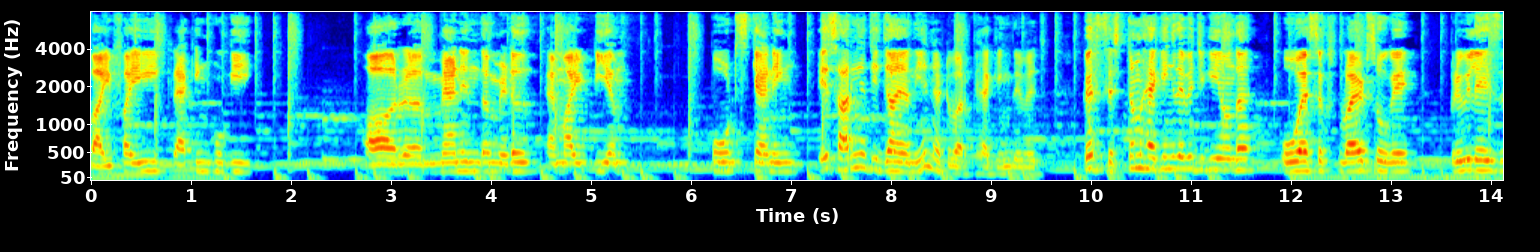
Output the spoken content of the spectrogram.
ਵਾਈਫਾਈ ਕ੍ਰੈਕਿੰਗ ਹੋ ਗਈ, ਔਰ man in the middle MITM port scanning ਇਹ ਸਾਰੀਆਂ ਚੀਜ਼ਾਂ ਆ ਜਾਂਦੀਆਂ ਨੈਟਵਰਕ ਹੈਕਿੰਗ ਦੇ ਵਿੱਚ। ਫਿਰ ਸਿਸਟਮ ਹੈਕਿੰਗ ਦੇ ਵਿੱਚ ਕੀ ਆਉਂਦਾ OS ਐਕਸਪਲੋਇਟਸ ਹੋ ਗਏ ਪ੍ਰਿਵਿਲੇਜ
